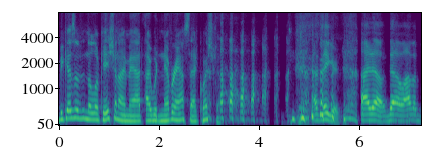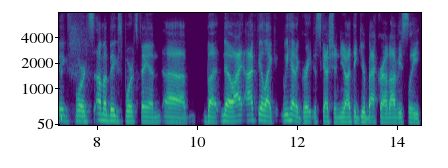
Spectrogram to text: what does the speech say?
because of the location I'm at, I would never ask that question. I figured. I know. No, I'm a big sports. I'm a big sports fan. Uh, but no, I, I feel like we had a great discussion. You know, I think your background, obviously,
